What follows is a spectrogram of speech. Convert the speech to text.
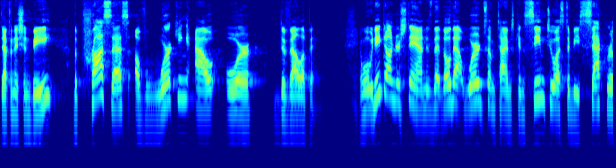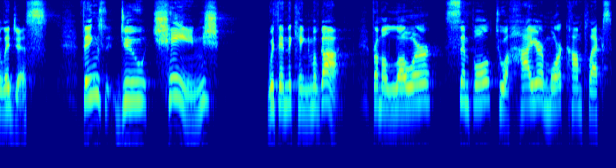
Definition B, the process of working out or developing. And what we need to understand is that though that word sometimes can seem to us to be sacrilegious, things do change within the kingdom of God from a lower, simple to a higher, more complex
